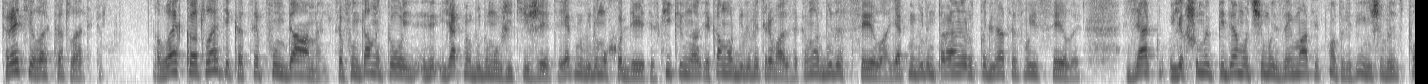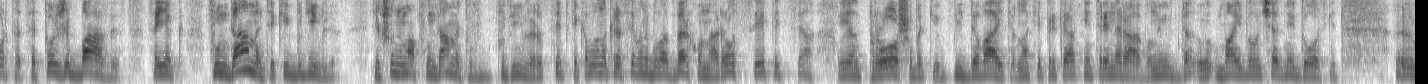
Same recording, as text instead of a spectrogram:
Третє легка атлетика. Легка атлетика це фундамент. Це фундамент того, як ми будемо в житті жити, як ми будемо ходити, скільки в нас, яка в нас буде витривалість, яка в нас буде сила, як ми будемо правильно розподіляти свої сили. Як, якщо ми підемо чимось займатися, ну, наприклад, іншим видом спорту, це той же базис, це як фундамент, який будівля. Якщо нема фундаменту в будівлі розсипеться, яка б вона красива не була зверху, вона розсипеться. Я прошу батьків, віддавайте. У нас є прекрасні тренера, вони мають величезний досвід. Е,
